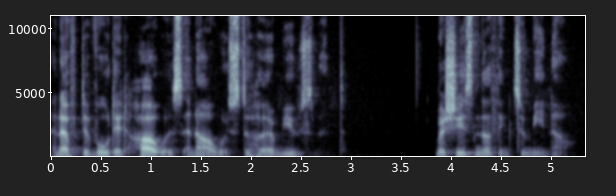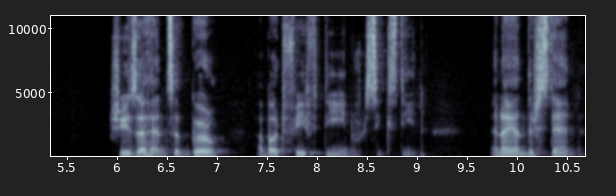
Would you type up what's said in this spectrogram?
and I've devoted hours and hours to her amusement. But she is nothing to me now. She is a handsome girl, about fifteen or sixteen, and I understand,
